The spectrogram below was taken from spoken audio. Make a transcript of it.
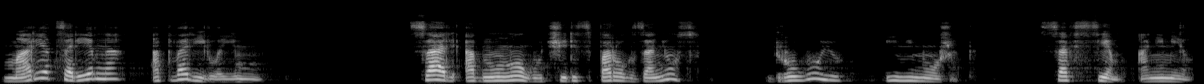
Марья царевна отворила ему. Царь одну ногу через порог занес, другую и не может. Совсем онемел.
